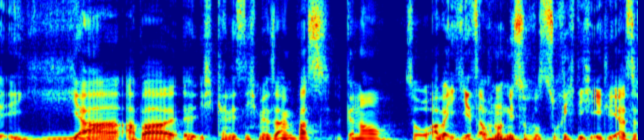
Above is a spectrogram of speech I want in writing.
Ja, aber äh, ich kann jetzt nicht mehr sagen, was genau. So, aber jetzt auch noch nicht so, so richtig eklig. Also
